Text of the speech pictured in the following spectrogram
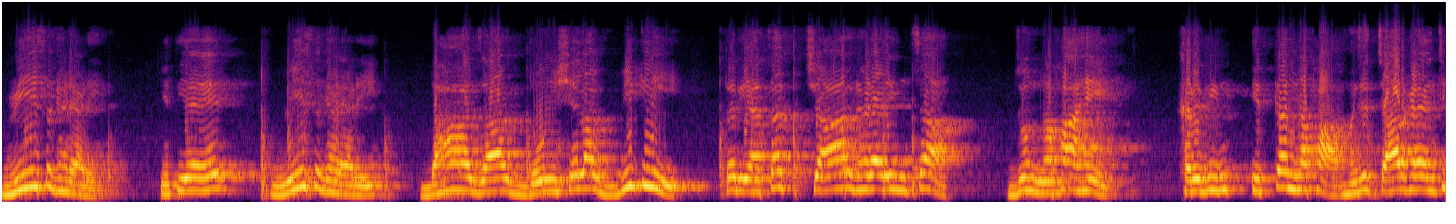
वीस घड्याळे किती आहे? वीस घड्याळे दहा हजार दोनशे ला विकली. तर याचा चार घड्याळींचा जो नफा आहे खरेदी इतका नफा म्हणजे चार घड्याळांची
